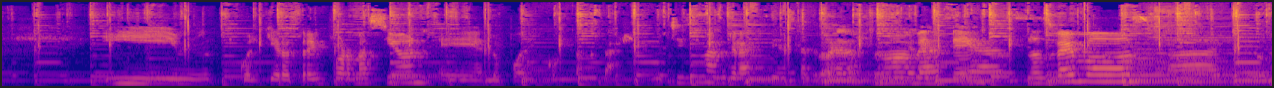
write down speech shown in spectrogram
y cualquier otra información eh, lo pueden contactar. Muchísimas gracias, Alfredo. Gracias. Nuevamente. Gracias. Nos vemos. Bye.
